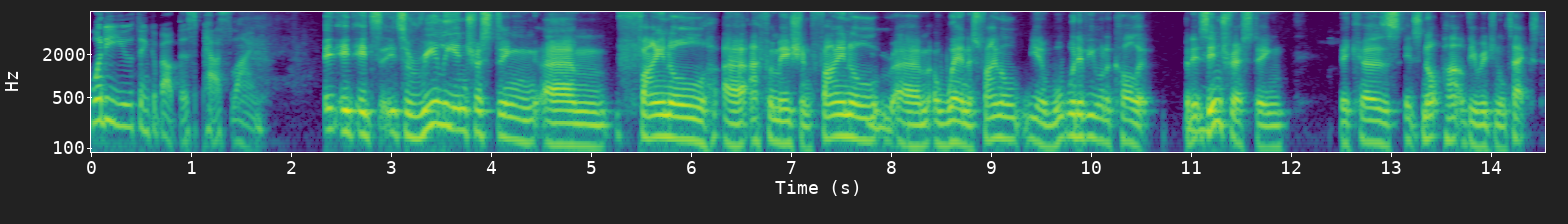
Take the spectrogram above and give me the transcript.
what do you think about this past line? It, it, it's it's a really interesting um, final uh, affirmation, final um, awareness, final you know whatever you want to call it. But it's mm-hmm. interesting because it's not part of the original text.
